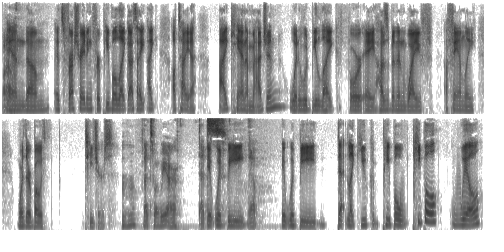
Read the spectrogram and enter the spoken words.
wow. and um, it's frustrating for people like us. I, I I'll tell you, I can't imagine what it would be like for a husband and wife, a family where they're both teachers. Mm-hmm. That's what we are. That's it would be. Yep. It would be de- like you could people people will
